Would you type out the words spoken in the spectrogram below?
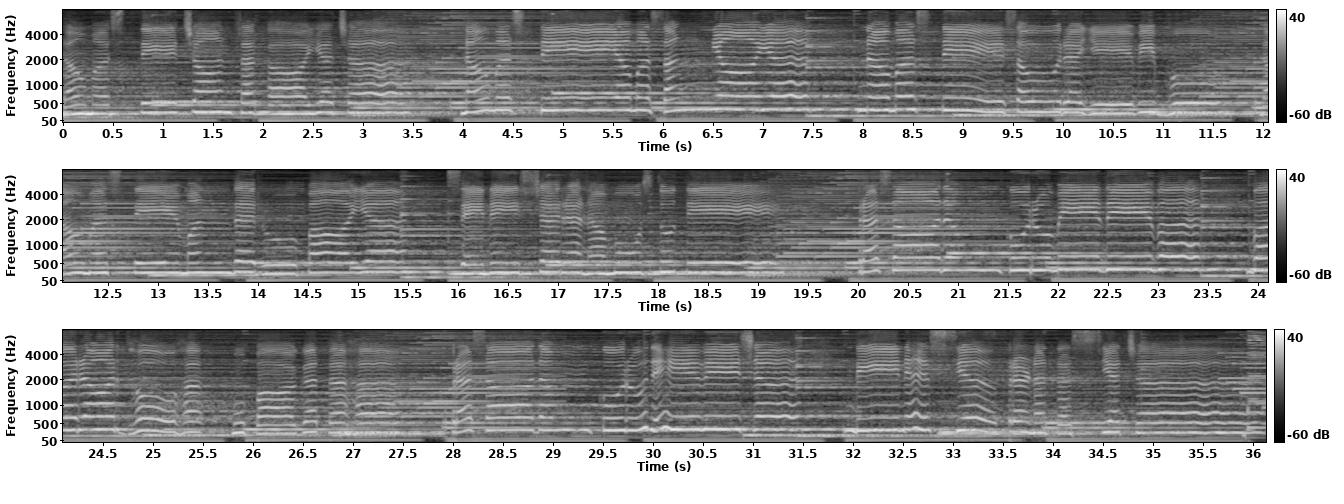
नमस्ते चान्तकाय च। नमस्ते यमसंज्ञाय नमस्ते सौरये विभो नमस्ते मन्दरूपाय सेनैश्चर नमोऽस्तु ते। प्रसादं कुरु मे देव वरार्धोह मुपागतः। प्रसादं कुरु देवेश दीनस्य प्रणतस्य च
